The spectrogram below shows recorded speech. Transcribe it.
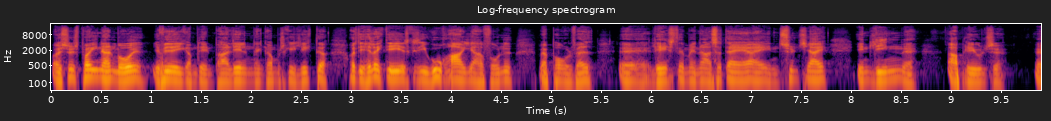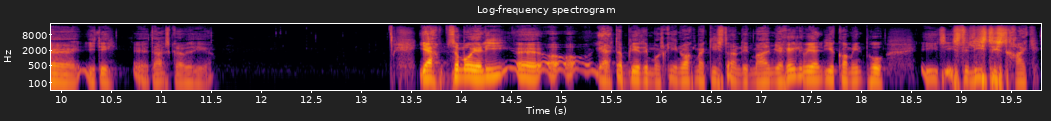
Og jeg synes på en eller anden måde, jeg ved ikke om det er en parallel, men den kan måske ligge der, og det er heller ikke det, jeg skal sige, hurra, jeg har fundet, hvad Paul Vad øh, læste, men altså der er en, synes jeg, en lignende oplevelse øh, i det, øh, der er skrevet her. Ja, så må jeg lige, øh, og, og, ja, der bliver det måske nok magisteren lidt meget, men jeg kan ikke lade være lige at komme ind på et, et stilistisk træk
